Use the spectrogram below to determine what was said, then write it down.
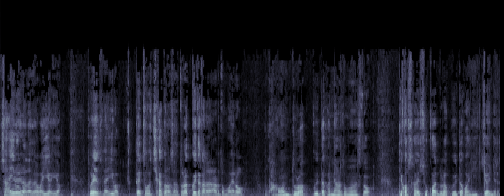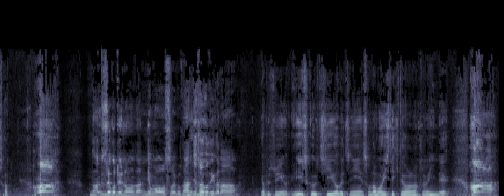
茶色いのなんかはいいよいいよ。とりあえずね、いいわ。とりあえず近くのさ、ドラッグ豊かなのあると思うやろ。まあ多分ドラッグ豊かにあると思いますけど。てか最初からドラッグ豊かに行きゃいいんじゃないですか？ああなんでそういうこと言うの？なんでもそういうこと、なんでそういうこと言うかな？や別にいいですけど、うちは別にそんな無理してきておらなくてもいいんで。あ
